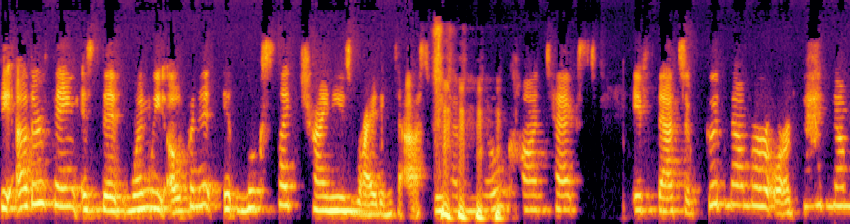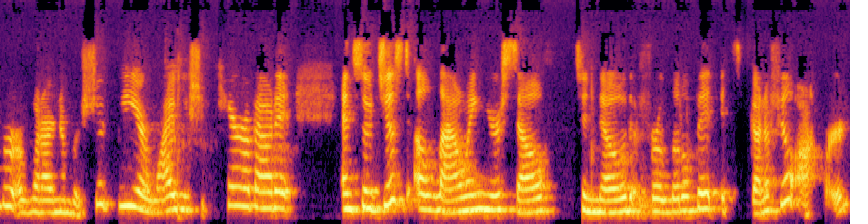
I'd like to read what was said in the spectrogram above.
The other thing is that when we open it it looks like chinese writing to us. We have no context if that's a good number or a bad number or what our number should be or why we should care about it. And so just allowing yourself to know that for a little bit, it's going to feel awkward.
